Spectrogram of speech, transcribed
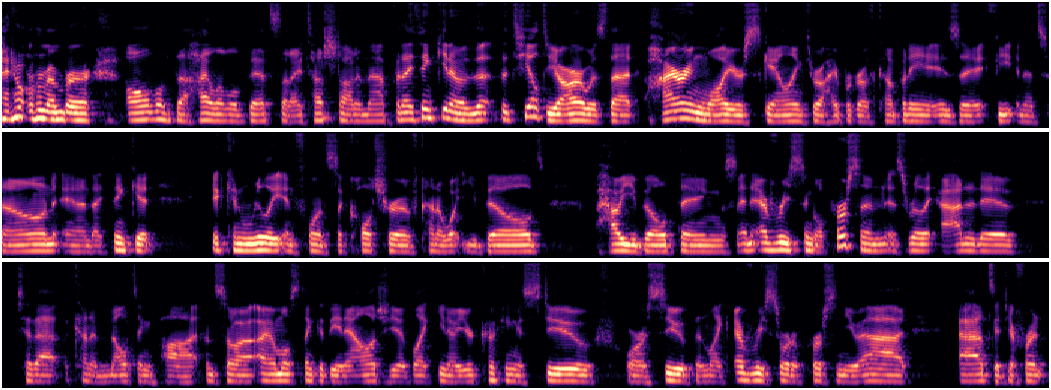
I don't remember all of the high level bits that I touched on in that, but I think you know the, the TLDR was that hiring while you're scaling through a hypergrowth company is a feat in its own, and I think it it can really influence the culture of kind of what you build, how you build things, and every single person is really additive to that kind of melting pot. And so I, I almost think of the analogy of like you know you're cooking a stew or a soup, and like every sort of person you add adds a different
